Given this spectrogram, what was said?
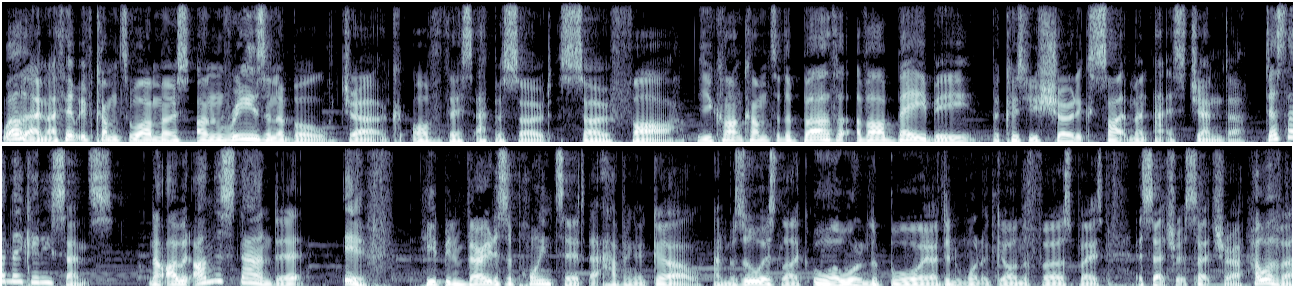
Well, then, I think we've come to our most unreasonable jerk of this episode so far. You can't come to the birth of our baby because you showed excitement at its gender. Does that make any sense? Now, I would understand it if he'd been very disappointed at having a girl and was always like, oh, I wanted a boy, I didn't want a girl in the first place, etc., etc. However,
